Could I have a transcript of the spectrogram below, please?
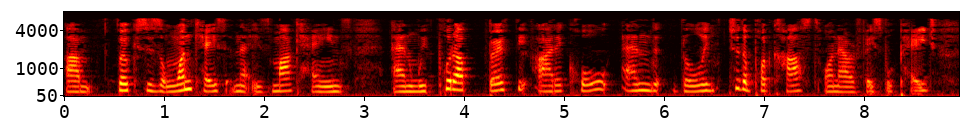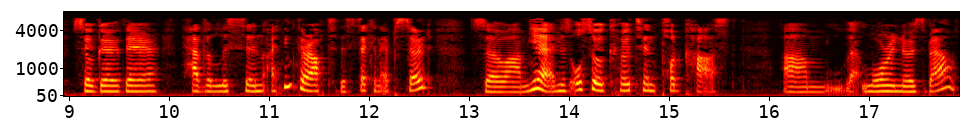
um, focuses on one case, and that is Mark Haines. And we've put up both the article and the link to the podcast on our Facebook page. So go there, have a listen. I think they're up to the second episode. So um, yeah, and there's also a Curtain podcast um, that Lauren knows about.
